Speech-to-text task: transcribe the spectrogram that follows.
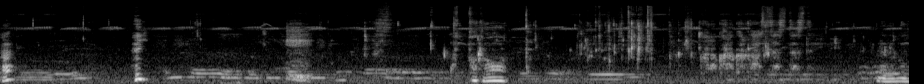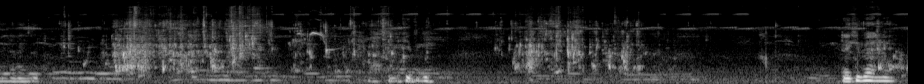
হ্যাঁ? হেই! খারা খারা আস্তে আস্তে আস্তে। দেখে দেখে। দেখে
